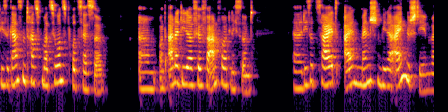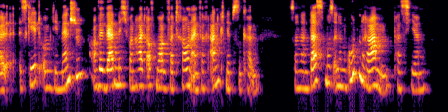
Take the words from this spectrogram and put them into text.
diese ganzen Transformationsprozesse ähm, und alle, die dafür verantwortlich sind, diese Zeit allen Menschen wieder eingestehen, weil es geht um die Menschen und wir werden nicht von heute auf morgen Vertrauen einfach anknipsen können, sondern das muss in einem guten Rahmen passieren.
